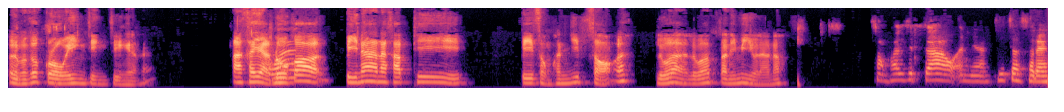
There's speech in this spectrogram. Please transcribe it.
เออมันก็ growing จริงๆอะนะอะใครอยากดูก็ปีหน้านะครับที่ปีสองพันยี่สิบสองเอะหรือว่า หรือว่าตอนนี้มีอยู่แล้วเนาะ 2019 อันเนี้ยที่จะแสดง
